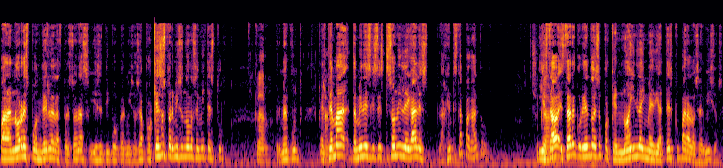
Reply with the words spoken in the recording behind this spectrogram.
para no responderle a las personas y ese tipo de permisos? O sea, ¿por qué esos permisos no los emites tú? Claro. Primer punto. El tema también es que, es que, son ilegales. La gente está pagando. y está, está recurriendo a eso porque no hay la inmediatez para los servicios.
